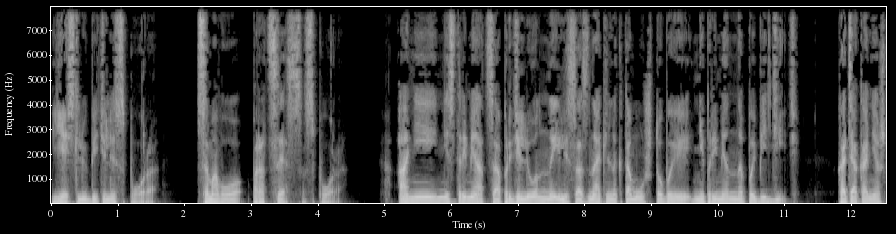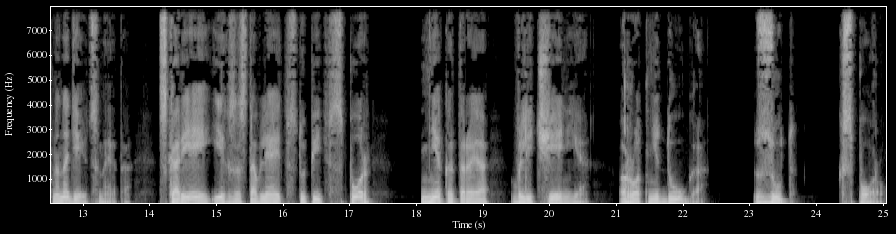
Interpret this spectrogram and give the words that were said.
есть любители спора, самого процесса спора. Они не стремятся определенно или сознательно к тому, чтобы непременно победить, хотя, конечно, надеются на это. Скорее их заставляет вступить в спор некоторое влечение, род недуга, зуд к спору.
